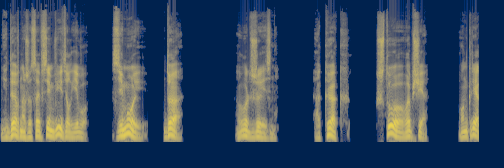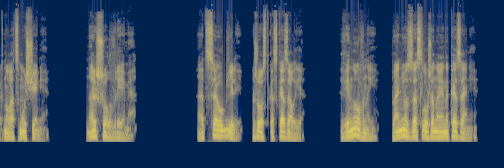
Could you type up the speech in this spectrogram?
«Недавно же совсем видел его. Зимой, да. Вот жизнь. А как? Что вообще?» Он крякнул от смущения. Нашел время. «Отца убили», — жестко сказал я. Виновный понес заслуженное наказание.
